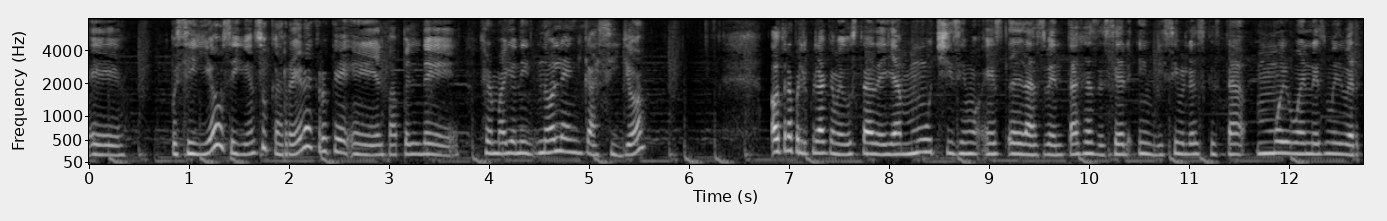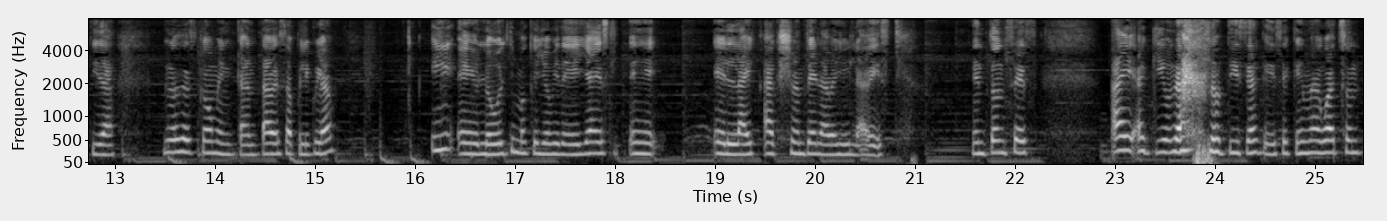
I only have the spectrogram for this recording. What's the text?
eh, pues siguió, siguió en su carrera. Creo que eh, el papel de Hermione no le encasilló. Otra película que me gusta de ella muchísimo es Las ventajas de ser invisibles, que está muy buena, es muy divertida. No sé cómo me encantaba esa película. Y eh, lo último que yo vi de ella es el live action de La Bella y la Bestia. Entonces, hay aquí una noticia que dice que Emma Watson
